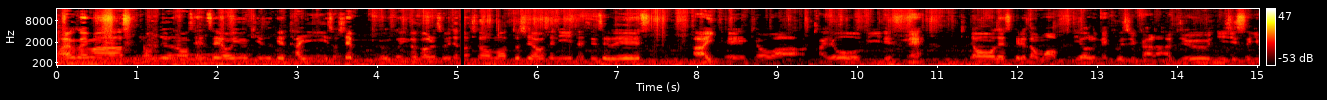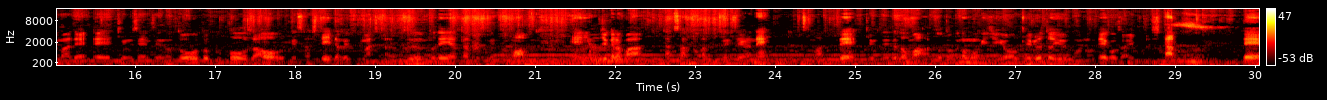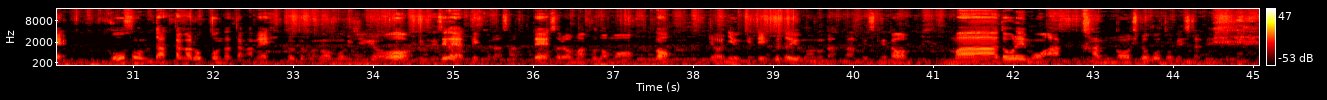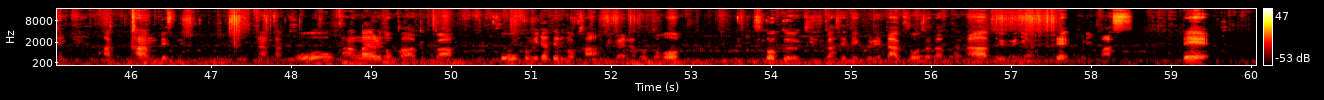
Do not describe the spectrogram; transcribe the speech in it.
おはようございます。日本中の先生を勇気づけたい。そして、教育に関わる全ての人をもっと幸せにしたい先生です。はい、えー今日は火曜日ですね。昨日ですけれども、夜ね、9時から12時過ぎまで、えーキム先生の道徳講座を受けさせていただきました。ズームでやったんですけども、えー日本中からまあ、たくさんの先生がね、集まって、キム先生のまあ、道徳の模擬授業を受けるというものでございました。で、5本だったか6本だったかね、道徳の模擬授業を先生がやってくださって、それをまあ子供のように受けていくというものだったんですけど、まあ、どれも圧巻の一言でしたね。圧巻ですね。なんか、こう考えるのかとか、こう組み立てるのかみたいなことを、すごく気づかせてくれた講座だったなというふうに思っております。で、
